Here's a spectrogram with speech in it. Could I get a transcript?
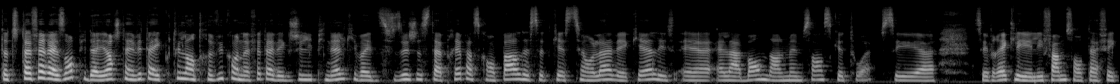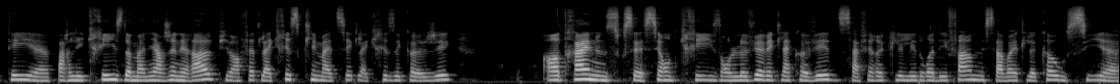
tu as tout à fait raison. Puis d'ailleurs, je t'invite à écouter l'entrevue qu'on a faite avec Julie Pinel qui va être diffusée juste après parce qu'on parle de cette question-là avec elle et elle, abonde dans le même sens que toi. C'est euh, vrai que les, les, femmes sont affectées euh, par les crises de manière générale. Puis en fait, la crise climatique, la crise écologique, entraîne une succession de crises. On l'a vu avec la COVID, ça fait reculer les droits des femmes, mais ça va être le cas aussi euh,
